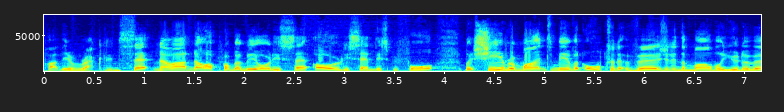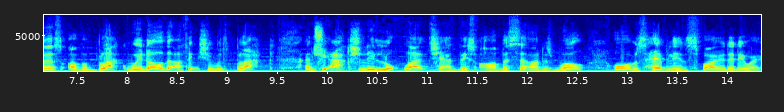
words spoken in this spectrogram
part of the Arachnid set. Now I know I probably already said already said this before, but she reminds me of an alternate version in the Marvel universe of a Black Widow that I think she was black and she actually looked like she had this armor set on as well, or was heavily inspired anyway.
